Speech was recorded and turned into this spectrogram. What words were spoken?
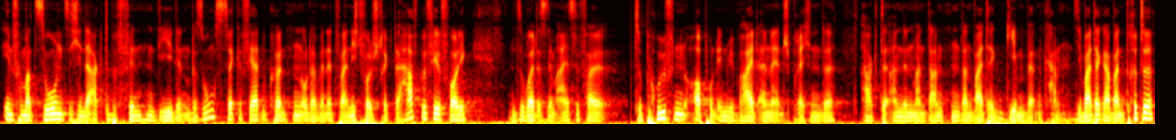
Informationen sich in der Akte befinden, die den Untersuchungszweck gefährden könnten oder wenn etwa ein nicht vollstreckter Haftbefehl vorliegt. Insoweit ist im Einzelfall zu prüfen, ob und inwieweit eine entsprechende Akte an den Mandanten dann weitergegeben werden kann. Die Weitergabe an Dritte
